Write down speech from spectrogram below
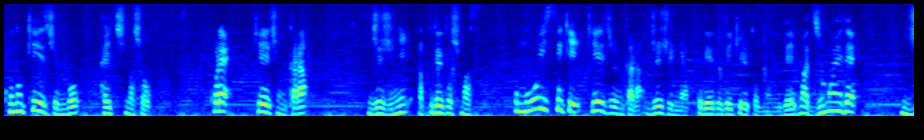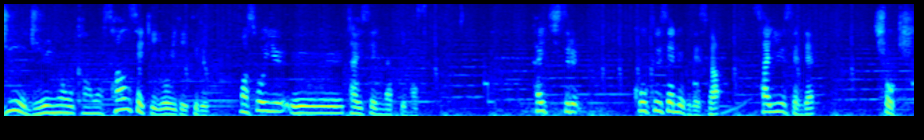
この軽順も配置しましょう。これ、軽順から従順にアップデートします。もう一隻、軽順から従順にアップデートできると思うので、まあ、自前で10巡洋艦を3隻用意できる、まあ、そういう体制になっています。配置する航空戦力ですが、最優先で正気。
